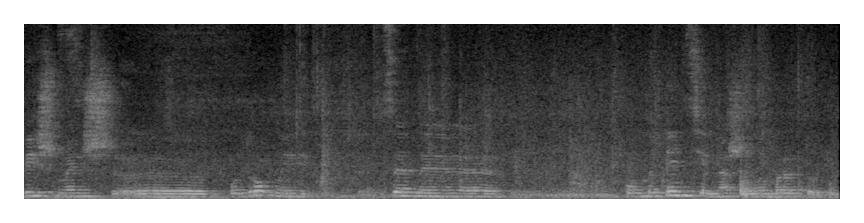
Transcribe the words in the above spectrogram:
більш-менш е, подробний. Це не компетенції нашої лабораторії.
